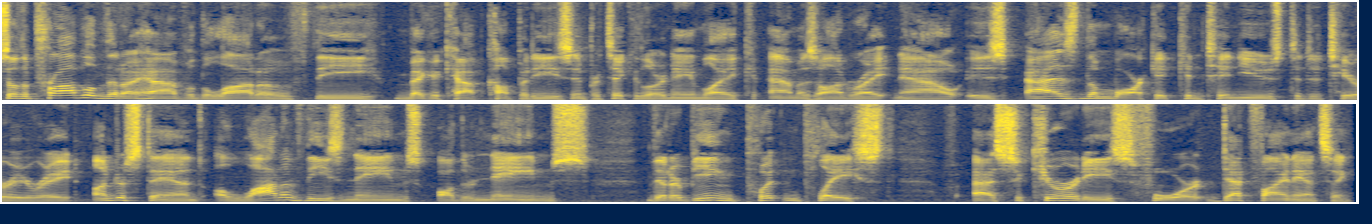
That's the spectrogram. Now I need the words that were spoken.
So the problem that I have with a lot of the mega cap companies, in particular a name like Amazon right now, is as the market continues to deteriorate, understand a lot of these names are the names that are being put in place as securities for debt financing,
